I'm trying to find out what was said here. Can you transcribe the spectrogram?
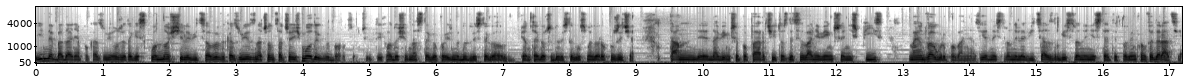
inne badania pokazują, że takie skłonności lewicowe wykazuje znacząca część młodych wyborców, czyli tych od 18 powiedzmy do 25 czy 28 roku życia. Tam e, największe poparcie to zdecydowanie większe niż PiS mają dwa ugrupowania. Z jednej strony lewica, a z drugiej strony niestety powiem Konfederacja.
